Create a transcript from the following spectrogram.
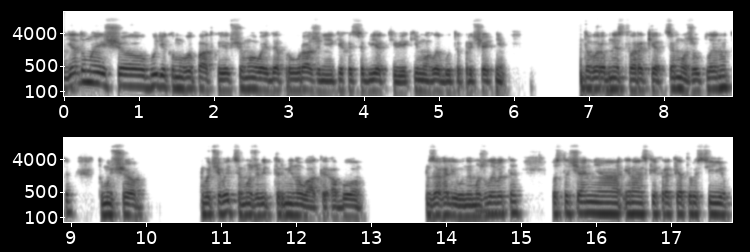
я думаю, що в будь-якому випадку, якщо мова йде про ураження якихось об'єктів, які могли бути причетні до виробництва ракет, це може вплинути, тому що вочевидь, це може відтермінувати або взагалі унеможливити постачання іранських ракет в Росію.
